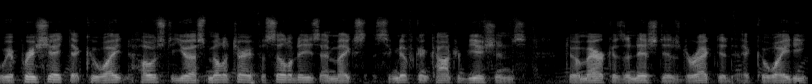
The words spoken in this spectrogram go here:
We appreciate that Kuwait hosts U.S. military facilities and makes significant contributions to America's initiatives directed at Kuwaiti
